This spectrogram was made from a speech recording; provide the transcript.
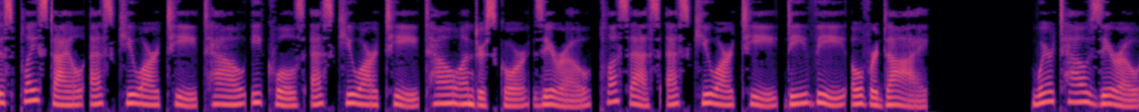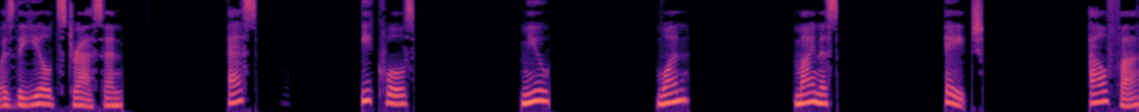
display style sqrt tau equals sqrt tau underscore 0 plus s sqrt dv over die where tau 0 is the yield stress and s equals mu 1 minus h alpha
